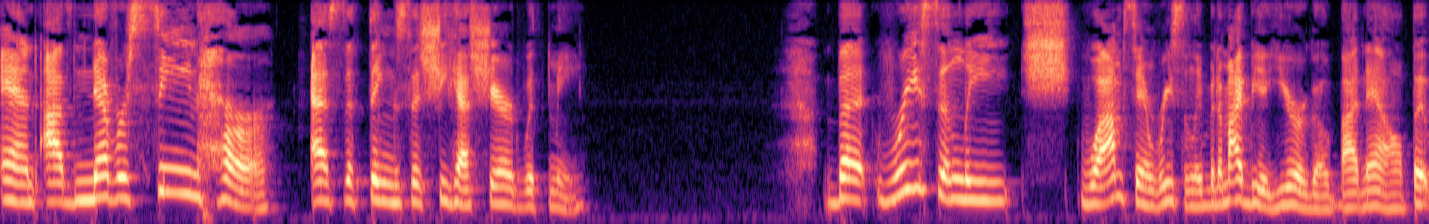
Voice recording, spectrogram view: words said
And I've never seen her as the things that she has shared with me. But recently, well, I'm saying recently, but it might be a year ago by now, but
